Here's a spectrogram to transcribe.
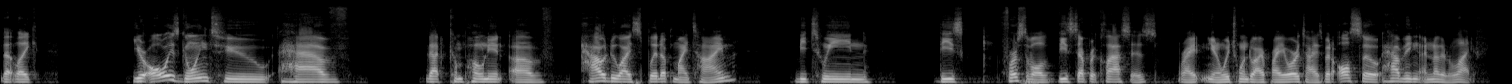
that like you're always going to have that component of how do I split up my time between these first of all these separate classes right? You know, which one do I prioritize? But also having another life,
